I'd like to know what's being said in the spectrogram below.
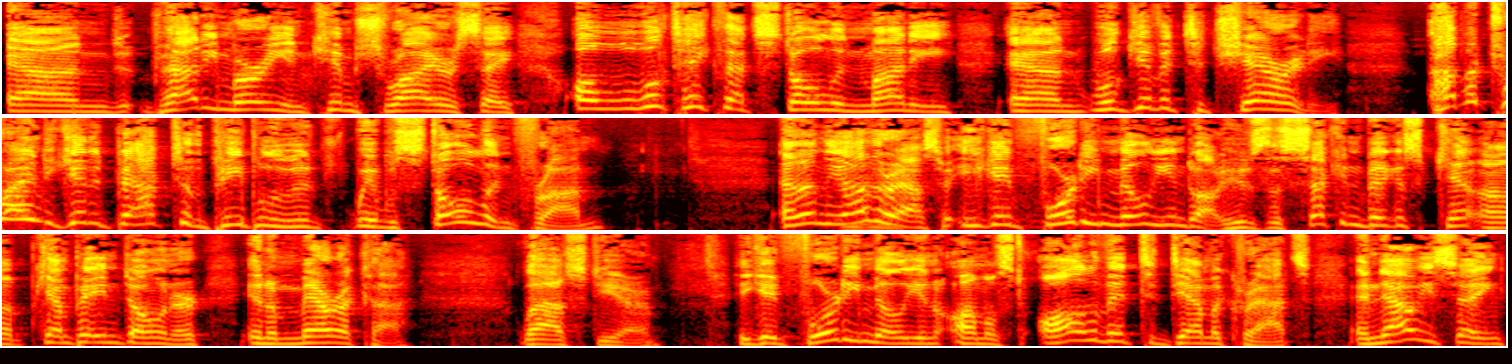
And Patty Murray and Kim Schrier say, oh, well, we'll take that stolen money and we'll give it to charity. How about trying to get it back to the people who it, was stolen from? And then the other aspect, he gave $40 million. He was the second biggest ca- uh, campaign donor in America last year. He gave 40 million, almost all of it to Democrats. And now he's saying,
